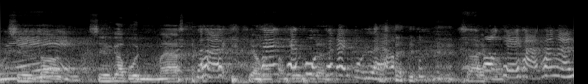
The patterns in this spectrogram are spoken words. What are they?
นี่ชื่อก็ชื่อก็บุญมากเกี่ยวกับแค่ทำบุญแค่พูดเลยก็ได้บุญแล้วใช่ใช่ครับ โอเคค่ะ ถ้างั้น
